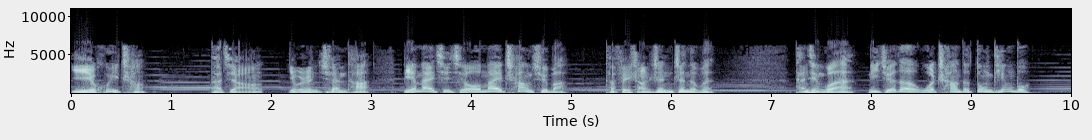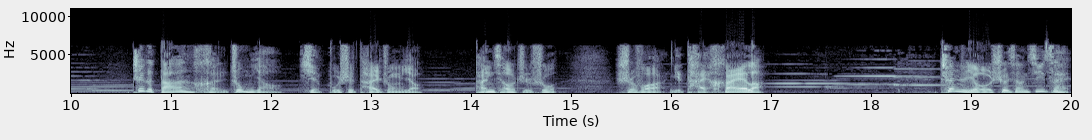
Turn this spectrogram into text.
也会唱，他讲有人劝他别卖气球卖唱去吧，他非常认真的问谭警官你觉得我唱的动听不？这个答案很重要，也不是太重要。谭乔只说师傅啊你太嗨了。趁着有摄像机在，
